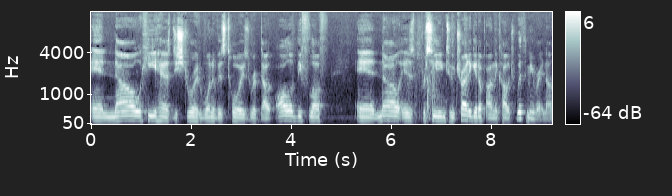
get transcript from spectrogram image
And now he has destroyed one of his toys, ripped out all of the fluff, and now is proceeding to try to get up on the couch with me right now.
